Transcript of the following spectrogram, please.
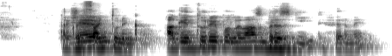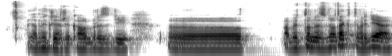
Takže fine tuning. agentury podle vás brzdí ty firmy? Já bych neříkal brzdí. Uh, aby to neznělo tak tvrdě,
